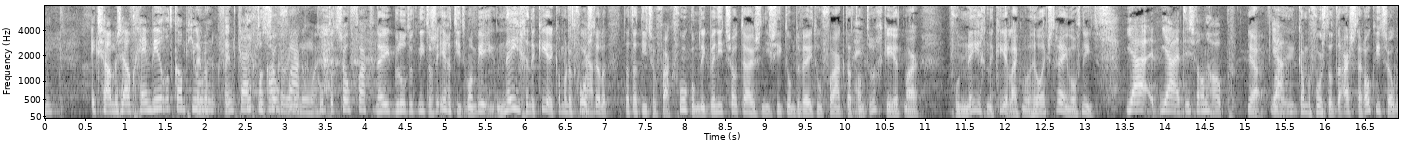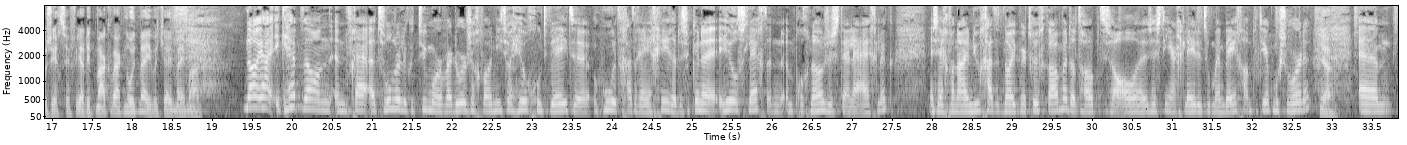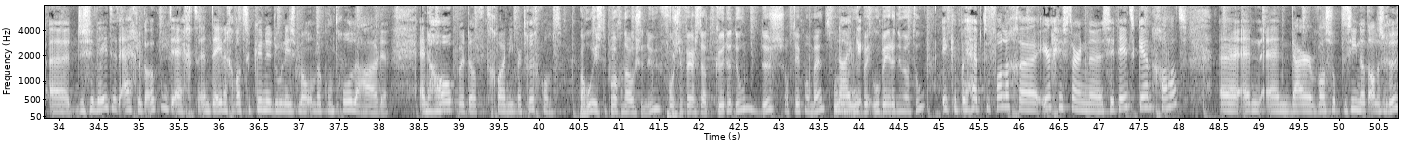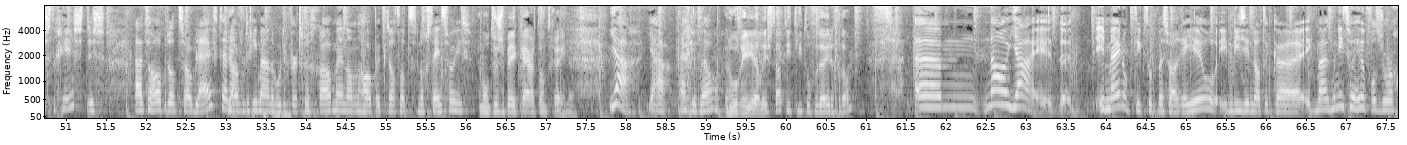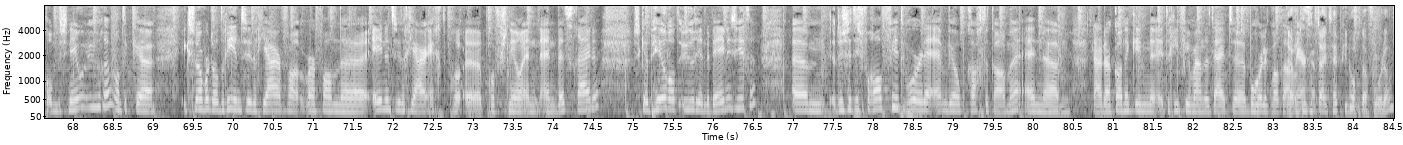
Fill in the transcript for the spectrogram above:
ik zou mezelf geen wereldkampioen Nee, maar van het krijgen van komt dat, zo kanker vaak, noemen. komt dat zo vaak? Nee, ik bedoel het ook niet als eretitel, maar meer negende keer. Ik kan me er voorstellen dat dat niet zo vaak voorkomt. Ik ben niet zo thuis in die ziekte om te weten hoe vaak dat dan terugkeert. Maar voor negende keer lijkt me wel heel extreem, of niet? Ja, ja, het is wel een hoop. Ja, Ja. maar ik kan me voorstellen dat de arts daar ook iets over zegt. Zegt van ja, dit maken we eigenlijk nooit mee, wat jij meemaakt. Nou ja, ik heb wel een, een vrij uitzonderlijke tumor... waardoor ze gewoon niet zo heel goed weten hoe het gaat reageren. Dus ze kunnen heel slecht een, een prognose stellen eigenlijk. En zeggen van nou, nu gaat het nooit meer terugkomen. Dat hoopten ze al eh, 16 jaar geleden toen mijn been geamputeerd moest worden. Ja. Ehm, eh, dus ze weten het eigenlijk ook niet echt. En het enige wat ze kunnen doen is me onder controle houden. En hopen dat het gewoon niet meer terugkomt. Maar hoe is de prognose nu? Voor zover ze dat kunnen doen, dus op dit moment? Hoe, Nou, ik- hoe, ben, hoe ben je er nu aan toe? Ik heb- toevallig eh eergisteren een eh, CT-scan gehad. Eh, en, en daar was op te zien dat alles rustig is. Dus laten we hopen dat het zo blijft. En Ja. over drie maanden moet ik weer terugkomen. En dan hoop ik dat dat nog steeds zo is. En ondertussen ben je keihard aan het trainen. Ja, ja, eigenlijk wel. En hoe reëel is dat, die titel verdedigen dan? Ehm, nou ja, eh, in mijn optiek toch best wel reëel. In die zin dat ik... eh, ik maak me niet zo heel veel zorgen om de sneeuwuren. Want ik, eh ik snowboard al 23 jaar, van, waarvan eh 21 jaar echt pro- eh, professioneel en, en wedstrijden. Dus ik heb heel wat uren in de benen zitten. Ehm, dus het is vooral fit worden en weer op krachten komen. En ehm, nou, daar kan ik in eh, drie, vier maanden tijd eh, behoorlijk wat aan Ja, werken. hoeveel tijd heb je nog daarvoor dan?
